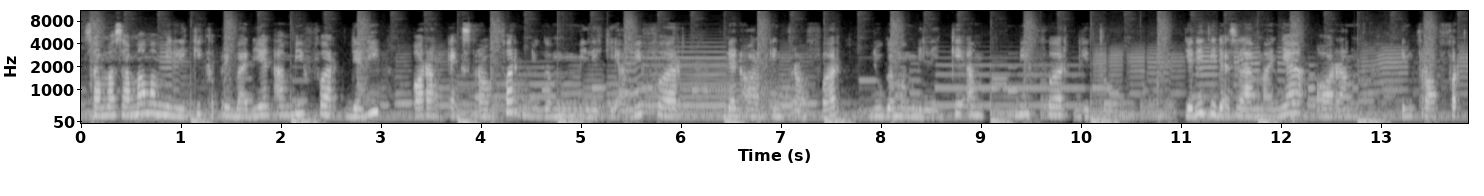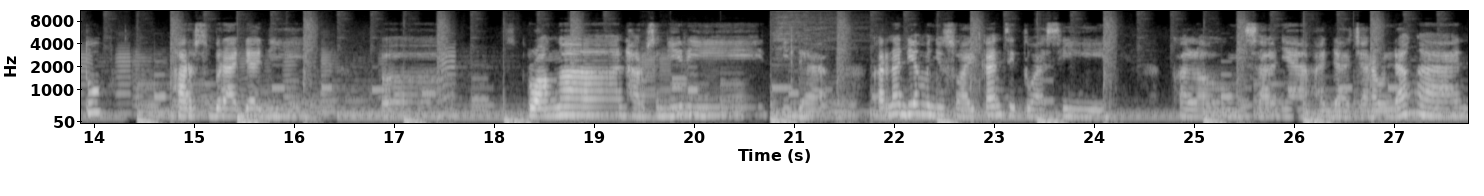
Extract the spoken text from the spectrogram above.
sama-sama memiliki kepribadian ambivert. Jadi, orang ekstrovert juga memiliki ambivert dan orang introvert juga memiliki ambivert gitu. Jadi, tidak selamanya orang introvert tuh harus berada di uh, ruangan, harus sendiri, tidak. Karena dia menyesuaikan situasi kalau misalnya ada acara undangan,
